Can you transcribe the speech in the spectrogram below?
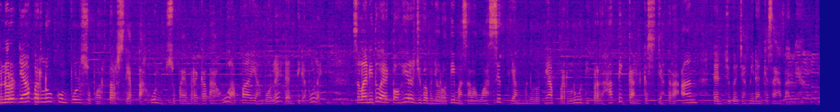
Menurutnya perlu kumpul supporter setiap tahun supaya mereka tahu apa yang boleh dan tidak boleh. Selain itu Erick Thohir juga menyoroti masalah wasit yang menurutnya perlu diperhatikan kesejahteraan dan juga jaminan kesehatannya.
